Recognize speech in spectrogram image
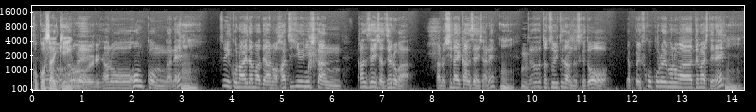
ここ最あ近のねあの香港がね、うん。ついこの間まであの80日間感染者ゼロがあの市内感染者ね、うん。ずーっと続いてたんですけど、やっぱり不心得者が出ましてね、うん。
